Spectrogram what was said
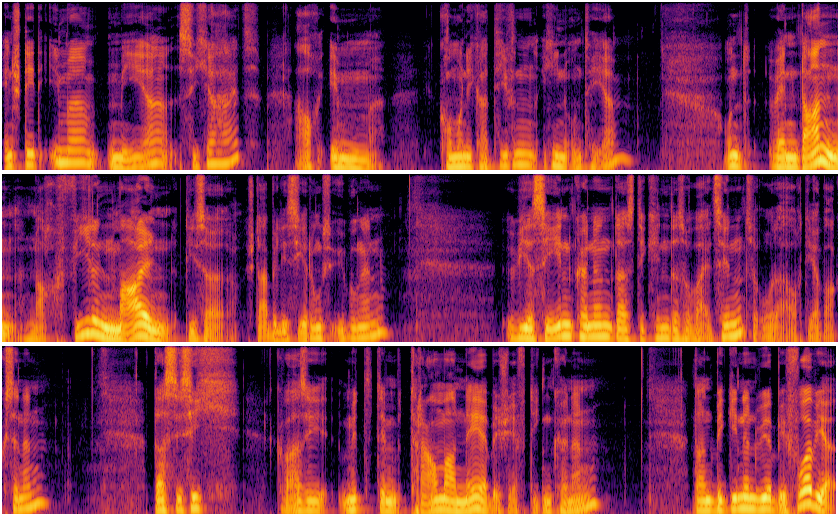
entsteht immer mehr Sicherheit, auch im kommunikativen Hin und Her. Und wenn dann nach vielen Malen dieser Stabilisierungsübungen wir sehen können, dass die Kinder so weit sind oder auch die Erwachsenen, dass sie sich quasi mit dem Trauma näher beschäftigen können, dann beginnen wir, bevor wir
